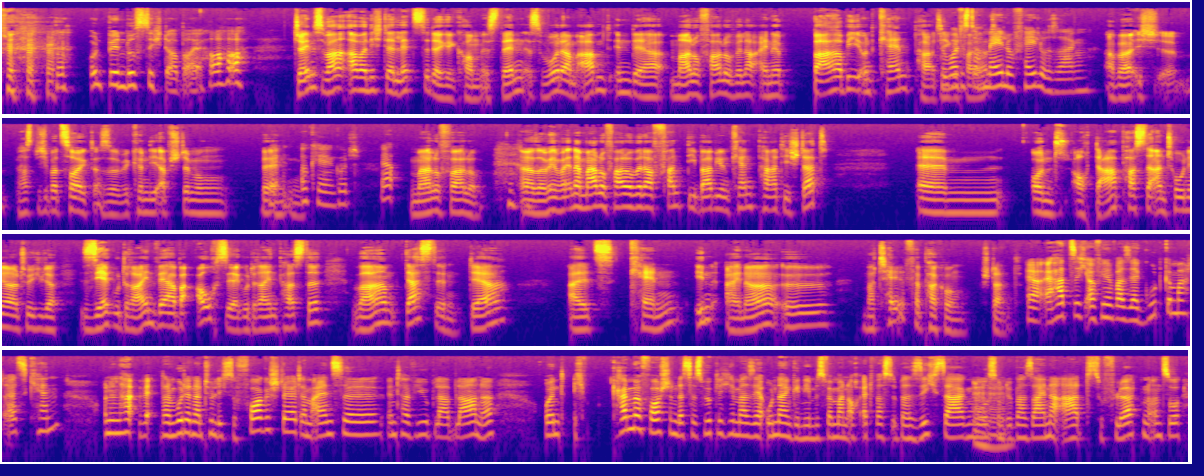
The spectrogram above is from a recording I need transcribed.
Und bin lustig dabei. Haha. James war aber nicht der Letzte, der gekommen ist, denn es wurde am Abend in der Marlo Falo Villa eine Barbie und Ken Party du wolltest gefeiert. doch Melo Falo sagen. aber ich äh, hast mich überzeugt, also wir können die Abstimmung beenden. Okay, gut. Ja. Marlo Falo. Also auf jeden Fall in der Marlo Falo Villa fand die Barbie und Ken Party statt. Ähm, und auch da passte Antonia natürlich wieder sehr gut rein. Wer aber auch sehr gut reinpasste, war Dustin, der als Ken in einer äh, Mattel-Verpackung stand. Ja, er hat sich auf jeden Fall sehr gut gemacht als Ken. Und dann, hat, dann wurde er natürlich so vorgestellt im Einzelinterview, bla bla, ne? Und ich kann mir vorstellen, dass das wirklich immer sehr unangenehm ist, wenn man auch etwas über sich sagen muss und über seine Art zu flirten und so.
